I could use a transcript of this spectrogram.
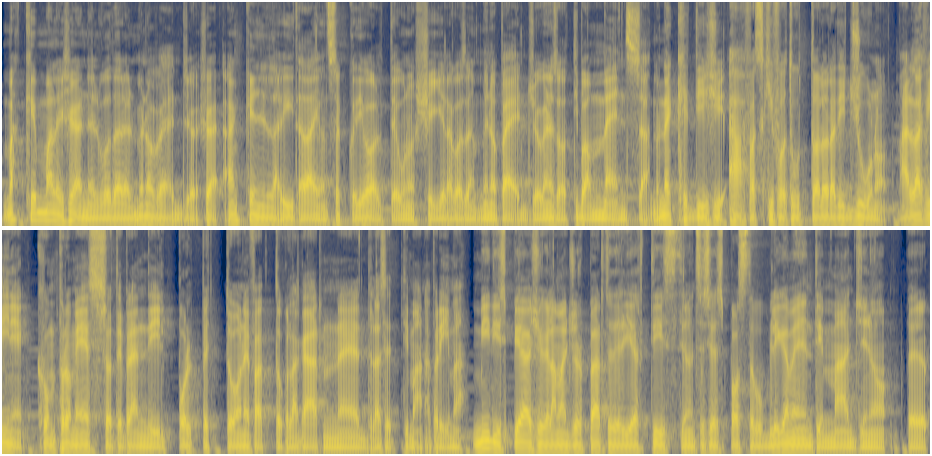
Ma che male c'è nel votare il meno peggio? Cioè, anche nella vita, dai, un sacco di volte uno sceglie la cosa meno peggio, che ne so, tipo a mensa. Non è che dici, ah, fa schifo tutto, allora digiuno. Alla fine, compromesso, te prendi il polpettone fatto con la carne della settimana prima. Mi dispiace che la maggior parte degli artisti non si sia esposta pubblicamente, immagino per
